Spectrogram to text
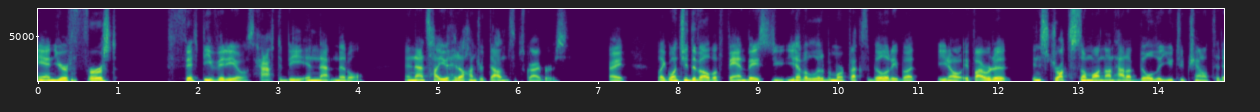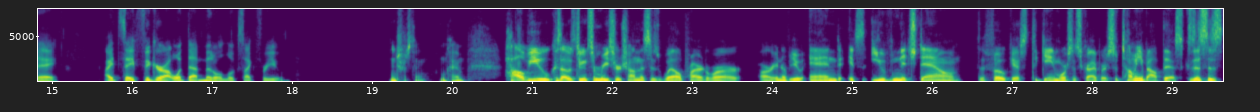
And your first 50 videos have to be in that middle. And that's how you hit 100,000 subscribers, right? Like once you develop a fan base, you, you have a little bit more flexibility. But, you know, if I were to instruct someone on how to build a YouTube channel today, I'd say figure out what that middle looks like for you. Interesting. Okay. How have you, because I was doing some research on this as well prior to our, our interview, and it's you've niched down the focus to gain more subscribers. So tell me about this, because this is,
